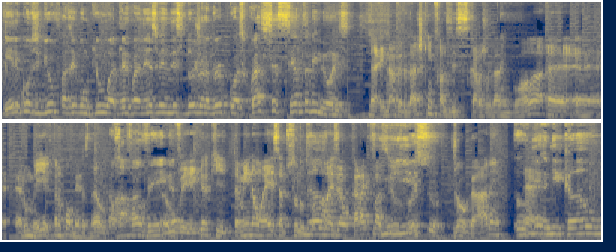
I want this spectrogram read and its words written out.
Ele conseguiu fazer com que o Atlético Paranaense vendesse dois jogadores por quase 60 milhões. É, e na verdade, quem fazia esses caras jogarem bola é, é, era o Meia que tá no Palmeiras, né? O, é o Rafael Veiga. É o Veiga, que também não é esse absurdo todo, mas é o cara que fazia Isso. os dois jogarem. O é. Nicão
